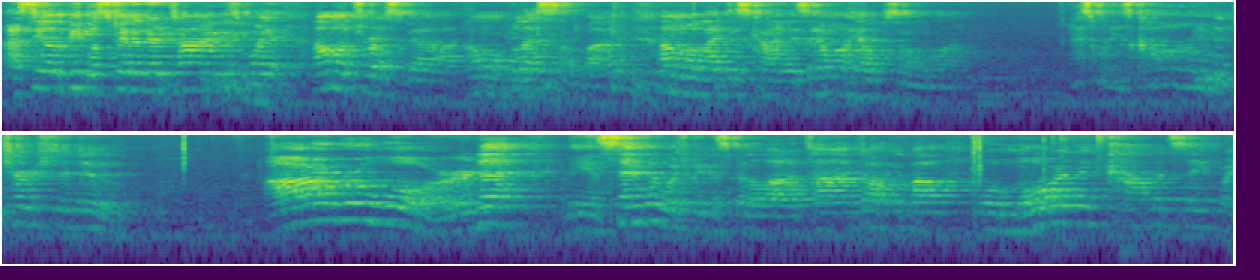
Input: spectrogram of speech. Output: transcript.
I see other people spending their time this way. I'm going to trust God. I'm going to bless somebody. I'm going to like this kindly say, I'm going to help someone. That's what He's calling the church to do. Our reward, the incentive, which we can spend a lot of time talking about, will more than compensate for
